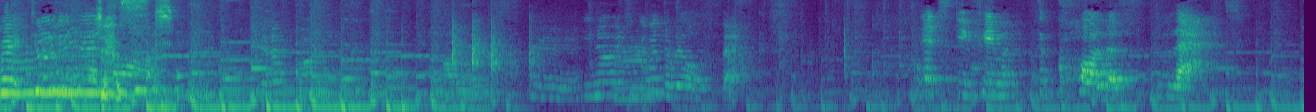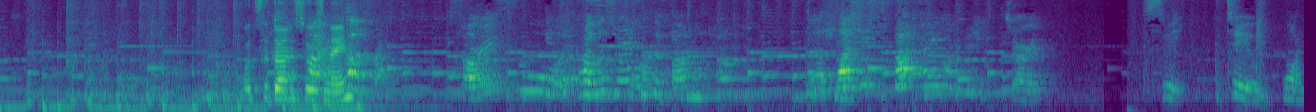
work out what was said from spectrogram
Just. You know, to give it the real effect, let's give him the collar splat. What's the dinosaur's name? Sorry? It's a Colosaurus with a bum tongue. Uh, why she spat on me? Sorry. Three, two, one.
